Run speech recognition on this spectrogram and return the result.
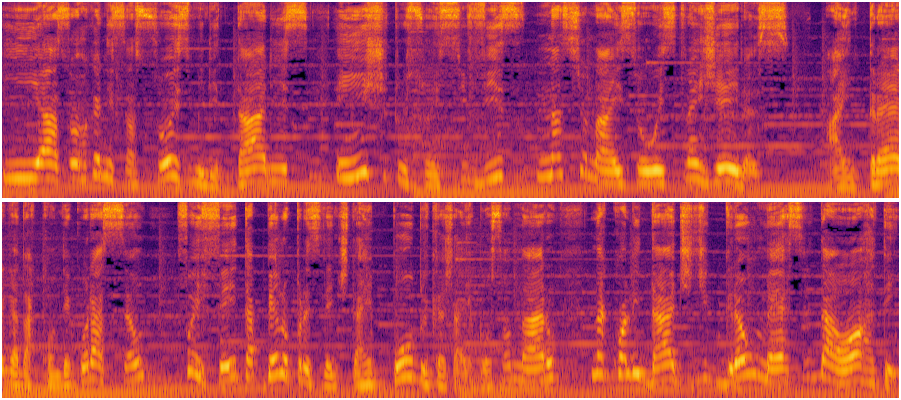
e as organizações militares e instituições civis nacionais ou estrangeiras. A entrega da condecoração foi feita pelo presidente da República, Jair Bolsonaro, na qualidade de grão-mestre da Ordem,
